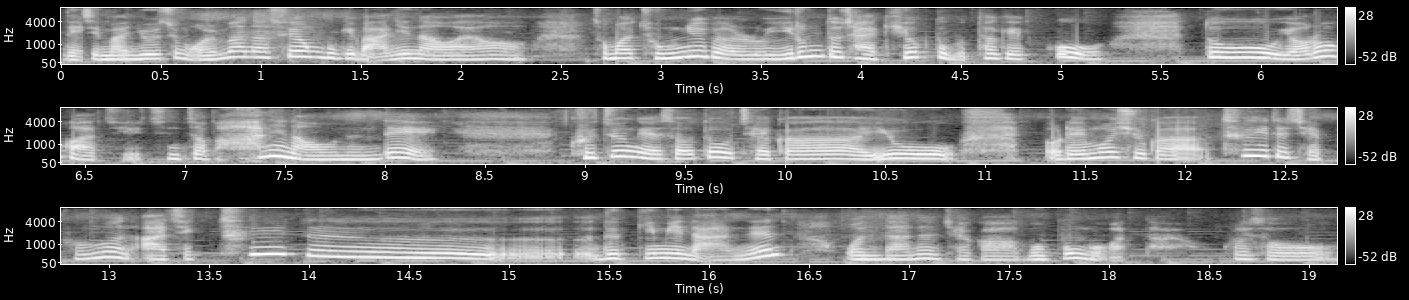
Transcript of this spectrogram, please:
네, 하지만 요즘 얼마나 수영복이 많이 나와요. 정말 종류별로 이름도 잘 기억도 못하겠고 또 여러 가지 진짜 많이 나오는데 그 중에서도 제가 이 레몬슈가 트위드 제품은 아직 트위드 느낌이 나는 원단은 제가 못 본 것 같아요. 그래서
